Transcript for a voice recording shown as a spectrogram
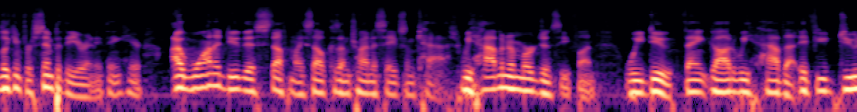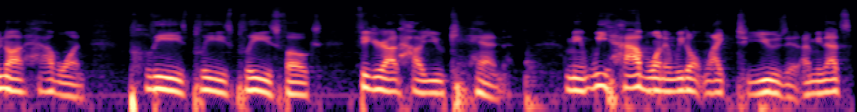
looking for sympathy or anything here. I want to do this stuff myself because I'm trying to save some cash. We have an emergency fund. We do. Thank God we have that. If you do not have one, please, please, please, folks, figure out how you can. I mean, we have one and we don't like to use it. I mean, that's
